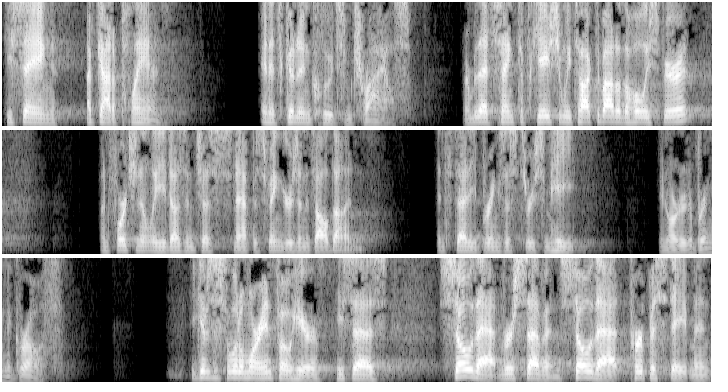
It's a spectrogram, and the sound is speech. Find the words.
He's saying, I've got a plan, and it's going to include some trials. Remember that sanctification we talked about of the Holy Spirit? Unfortunately, he doesn't just snap his fingers and it's all done. Instead, he brings us through some heat in order to bring the growth. He gives us a little more info here. He says, so that, verse 7, so that, purpose statement,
